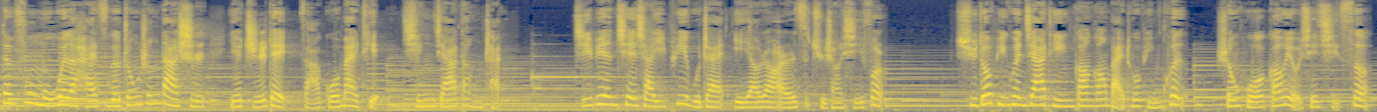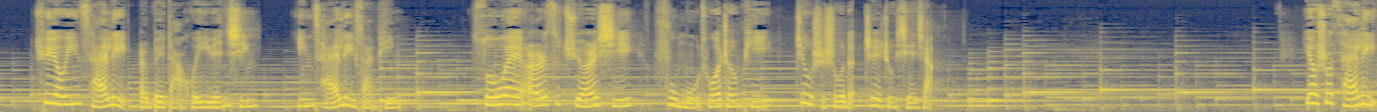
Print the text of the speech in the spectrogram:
但父母为了孩子的终生大事，也只得砸锅卖铁，倾家荡产。即便欠下一屁股债，也要让儿子娶上媳妇儿。许多贫困家庭刚刚摆脱贫困，生活刚有些起色，却又因彩礼而被打回原形，因彩礼返贫。所谓儿子娶儿媳，父母脱成皮，就是说的这种现象。要说彩礼，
